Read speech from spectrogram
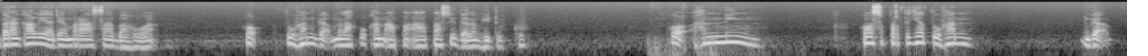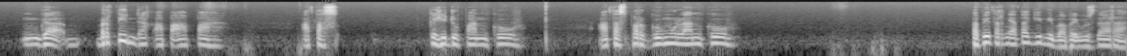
Barangkali ada yang merasa bahwa kok Tuhan gak melakukan apa-apa sih dalam hidupku? Kok hening? Kok sepertinya Tuhan nggak nggak bertindak apa-apa atas kehidupanku, atas pergumulanku. Tapi ternyata gini Bapak Ibu Saudara,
